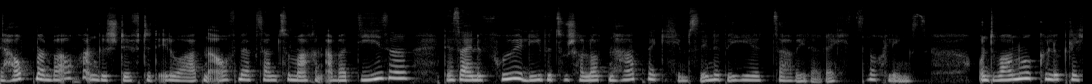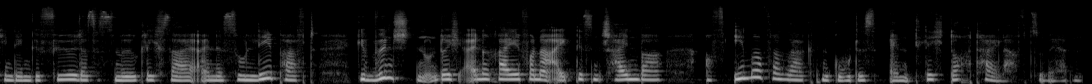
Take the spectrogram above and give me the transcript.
Der Hauptmann war auch angestiftet, Eduarden aufmerksam zu machen, aber dieser, der seine frühe Liebe zu Charlotten hartnäckig im Sinne behielt, sah weder rechts noch links und war nur glücklich in dem Gefühl, dass es möglich sei, eines so lebhaft gewünschten und durch eine Reihe von Ereignissen scheinbar auf immer versagten Gutes endlich doch teilhaft zu werden.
